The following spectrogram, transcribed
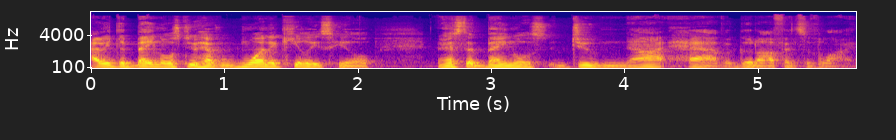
I think the Bengals do have one Achilles heel, and that's the Bengals do not have a good offensive line.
